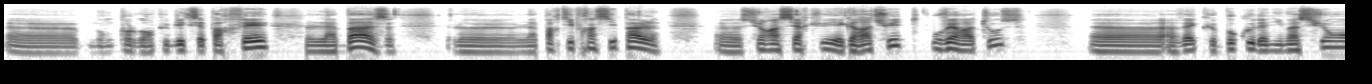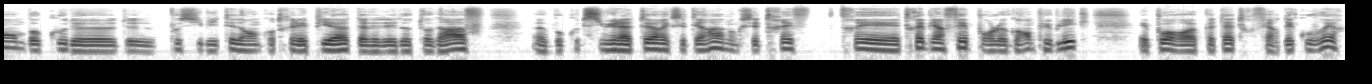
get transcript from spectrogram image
donc pour le grand public, c'est parfait. La base, la partie principale sur un circuit est gratuite, ouvert à tous. Euh, avec beaucoup d'animation, beaucoup de, de, possibilités de rencontrer les pilotes, avec des autographes, euh, beaucoup de simulateurs, etc. Donc c'est très très très bien fait pour le grand public et pour euh, peut-être faire découvrir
